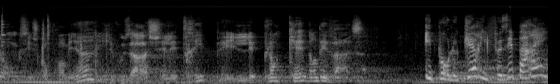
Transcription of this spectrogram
Donc, si je comprends bien, il vous arrachait les tripes et il les planquait dans des vases. Et pour le cœur, il faisait pareil.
